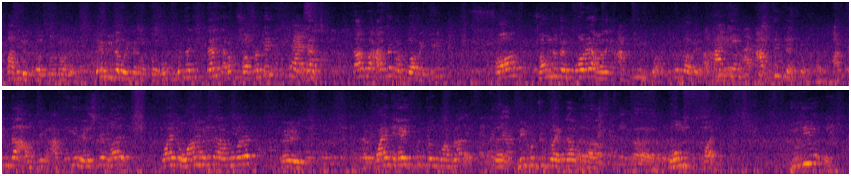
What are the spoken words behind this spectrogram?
বাতিল করতে হবে এই দুইটা পরীক্ষা করতে হবে। ওপেন সার্কিট এবং শর্ট সার্কিট তারপর আরেকটা করতে হবে কি? সব সংযোগের পরে আমাদেরকে আর্থিং দিতে হবে। কি করতে হবে? আর্থিং। টেস্ট করতে হবে। আর্থিংটা আর্থিং আর্থিংয়ের রেজিস্ট্যান্স হয় পয়েন্ট ওয়ান হইতে আরম্ভ করে এই পয়েন্ট এইট পর্যন্ত আমরা নির্ভরযোগ্য একটা হোম হয়। যদি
